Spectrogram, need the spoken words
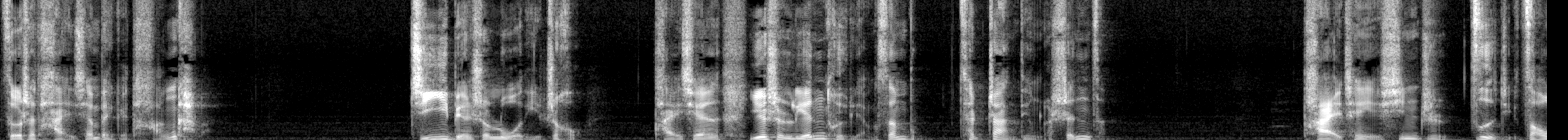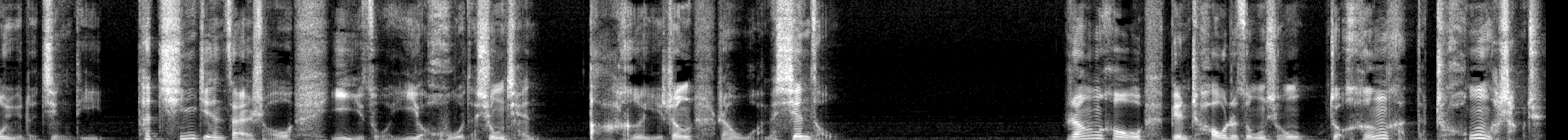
则是太前被给弹开了。即便是落地之后，太前也是连退两三步才站定了身子。太前也心知自己遭遇了劲敌。他琴剑在手，一左一右护在胸前，大喝一声：“让我们先走。”然后便朝着棕熊就狠狠的冲了上去。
